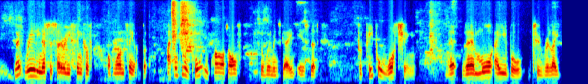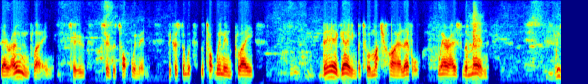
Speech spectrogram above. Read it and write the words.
you don't really necessarily think of, of one thing. But I think an important part of the women's game is that for people watching, they're, they're more able to relate their own playing to to the top women because the, the top women play their game but to a much higher level, whereas the men we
